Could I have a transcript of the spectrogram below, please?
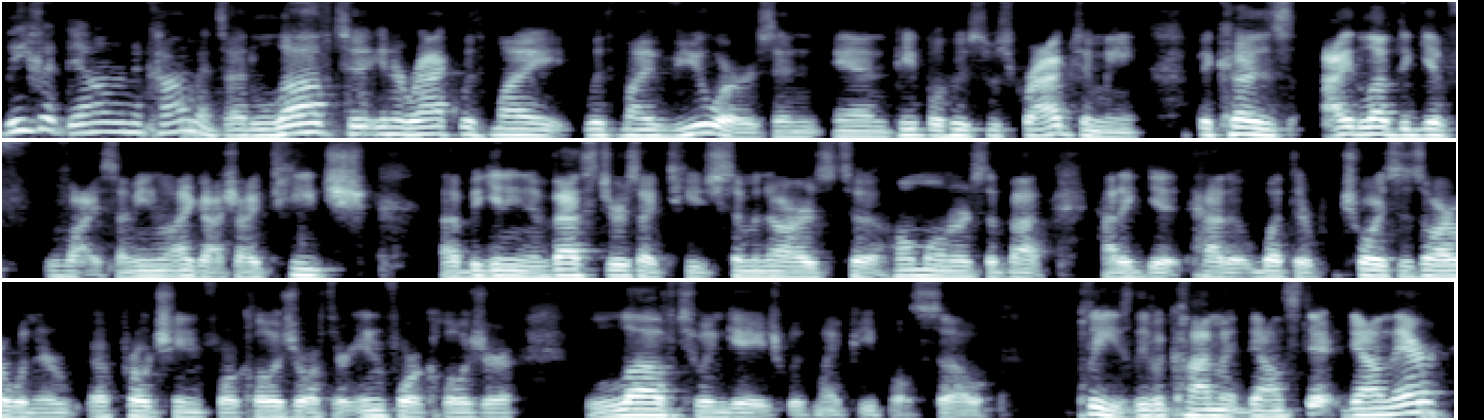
Leave it down in the comments. I'd love to interact with my with my viewers and and people who subscribe to me because I'd love to give advice. I mean, my gosh, I teach uh, beginning investors. I teach seminars to homeowners about how to get how to what their choices are when they're approaching foreclosure or if they're in foreclosure. Love to engage with my people. So please leave a comment downstairs down there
